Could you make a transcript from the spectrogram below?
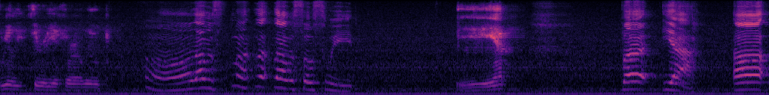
really threw you for a loop. Oh, that was not, that, that was so sweet. Yep. But yeah, uh,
